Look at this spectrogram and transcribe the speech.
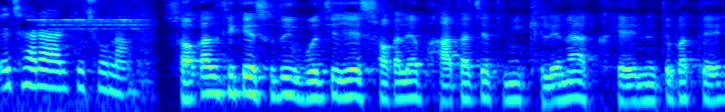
এছাড়া আর কিছু না। সকাল থেকে শুধুই বলছে যে, সকালে ভাত আছে, তুমি খেলে না, খেয়ে নিতে পারতে।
